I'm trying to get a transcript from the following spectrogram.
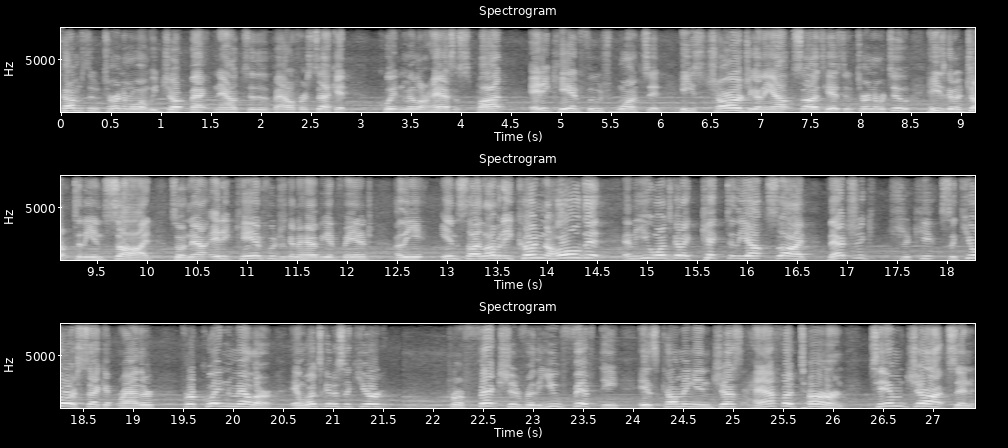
comes through turn number one. We jump back now to the battle for second. Quentin Miller has a spot. Eddie Canfouche wants it. He's charging on the outside. He heads through turn number two. He's going to jump to the inside. So now Eddie Canfouche is going to have the advantage of the inside line, but he couldn't hold it, and the U1's going to kick to the outside. That should, should secure a second, rather, for Quentin Miller. And what's going to secure perfection for the U50 is coming in just half a turn. Tim Johnson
